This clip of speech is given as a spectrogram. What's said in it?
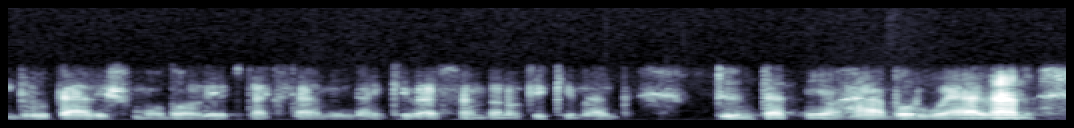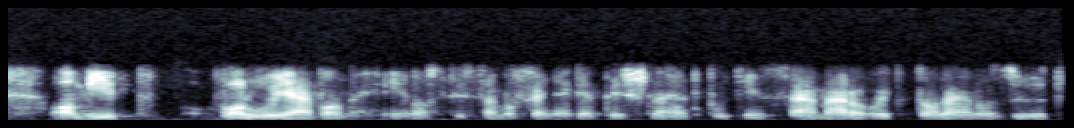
brutális módon léptek fel mindenkivel szemben, aki kiment tüntetni a háború ellen, amit valójában én azt hiszem a fenyegetés lehet Putyin számára, hogy talán az őt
